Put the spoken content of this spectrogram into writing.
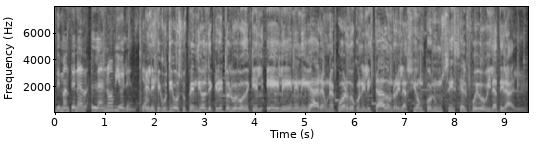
de mantener la no violencia. El Ejecutivo suspendió el decreto luego de que el ELN negara un acuerdo con el Estado en relación con un cese al fuego bilateral.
